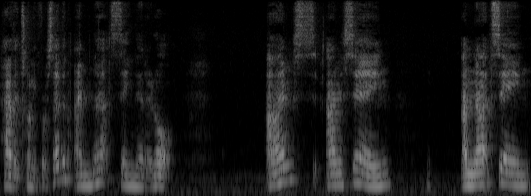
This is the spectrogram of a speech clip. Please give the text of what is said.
have it 24 7. I'm not saying that at all. I'm, I'm saying, I'm not saying,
